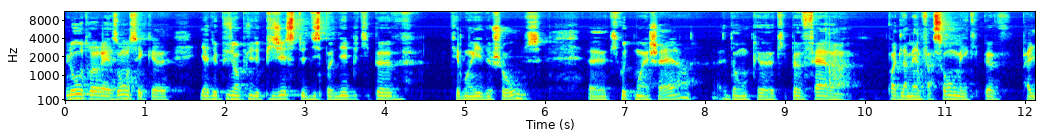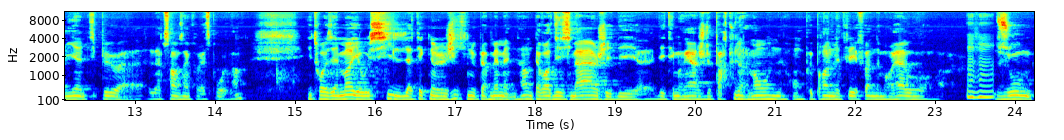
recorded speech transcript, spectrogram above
L'autre raison, c'est qu'il y a de plus en plus de pigistes disponibles qui peuvent témoigner de choses euh, qui coûtent moins cher, donc euh, qui peuvent faire, pas de la même façon, mais qui peuvent pallier un petit peu à l'absence d'un correspondant. Et troisièmement, il y a aussi la technologie qui nous permet maintenant d'avoir des images et des, euh, des, témoignages de partout dans le monde. On peut prendre le téléphone de Montréal ou Mm-hmm. Zoom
